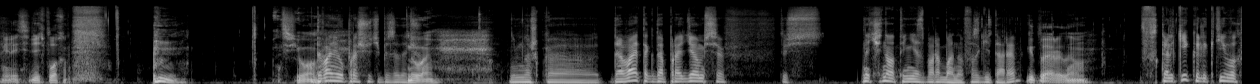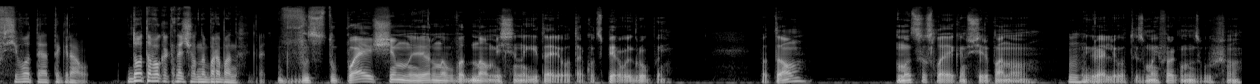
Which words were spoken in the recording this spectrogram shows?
Или сидеть плохо. Всего. Давай я упрощу тебе задачу. Давай. Немножко. Давай тогда пройдемся. В... То есть начинал ты не с барабанов, а с гитары. Гитары, да. В скольки коллективах всего ты отыграл? До того, как начал на барабанах играть? Выступающим, наверное, в одном, если на гитаре, вот так вот, с первой группой. Потом мы со Славиком Черепановым uh-huh. играли вот из моих фрагментов бывшего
